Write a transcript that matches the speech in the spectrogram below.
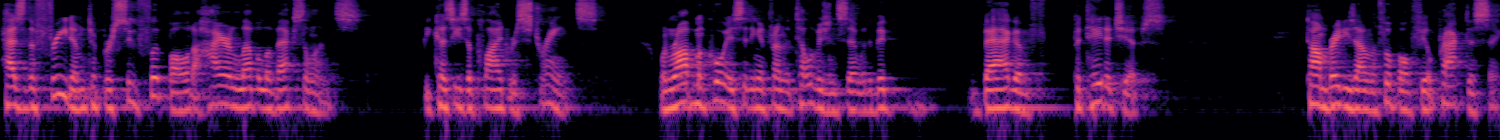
has the freedom to pursue football at a higher level of excellence because he's applied restraints. When Rob McCoy is sitting in front of the television set with a big bag of potato chips, Tom Brady's out on the football field practicing.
